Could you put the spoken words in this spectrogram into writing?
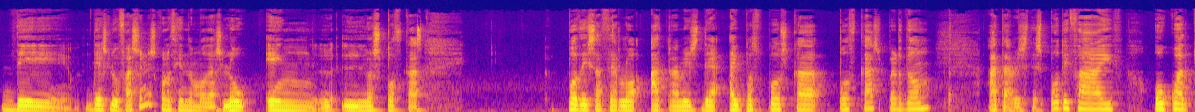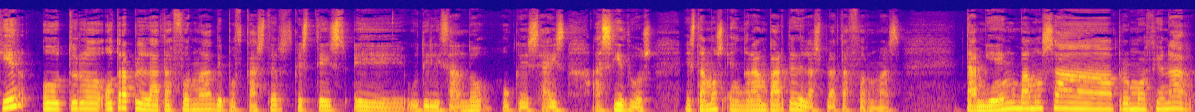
de, Slow Fashions, conociendo modas slow en los podcasts. Podéis hacerlo a través de iPod Podcast, perdón, a través de Spotify o cualquier otro, otra plataforma de podcasters que estéis eh, utilizando o que seáis asiduos. Estamos en gran parte de las plataformas. También vamos a promocionar,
